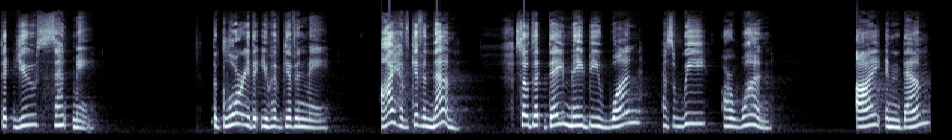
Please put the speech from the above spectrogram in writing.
that you sent me. The glory that you have given me, I have given them so that they may be one as we are one. I in them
